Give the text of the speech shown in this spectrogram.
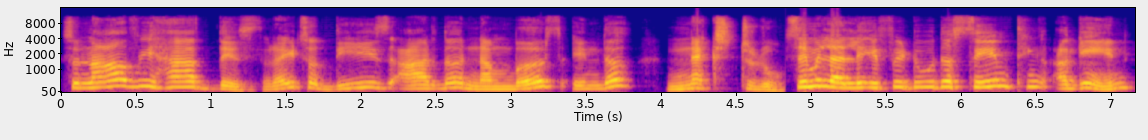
So now we have this, right? So these are the numbers in the next row. Similarly, if we do the same thing again,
